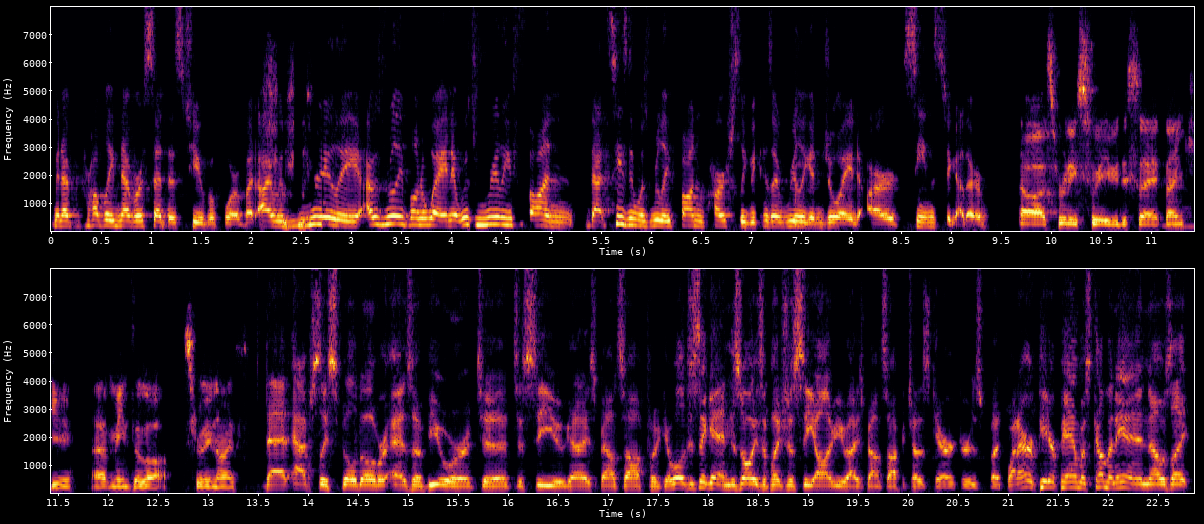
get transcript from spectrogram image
mean, I've probably never said this to you before, but I was really, I was really blown away. And it was really fun. That season was really fun, partially because I really enjoyed our scenes together. Oh, it's really sweet of you to say. Thank you. That means a lot. It's really nice. that absolutely spilled over as a viewer to to see you guys bounce off. Well, just again, it's always a pleasure to see all of you guys bounce off each other's characters. But when I heard Peter Pan was coming in, I was like,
